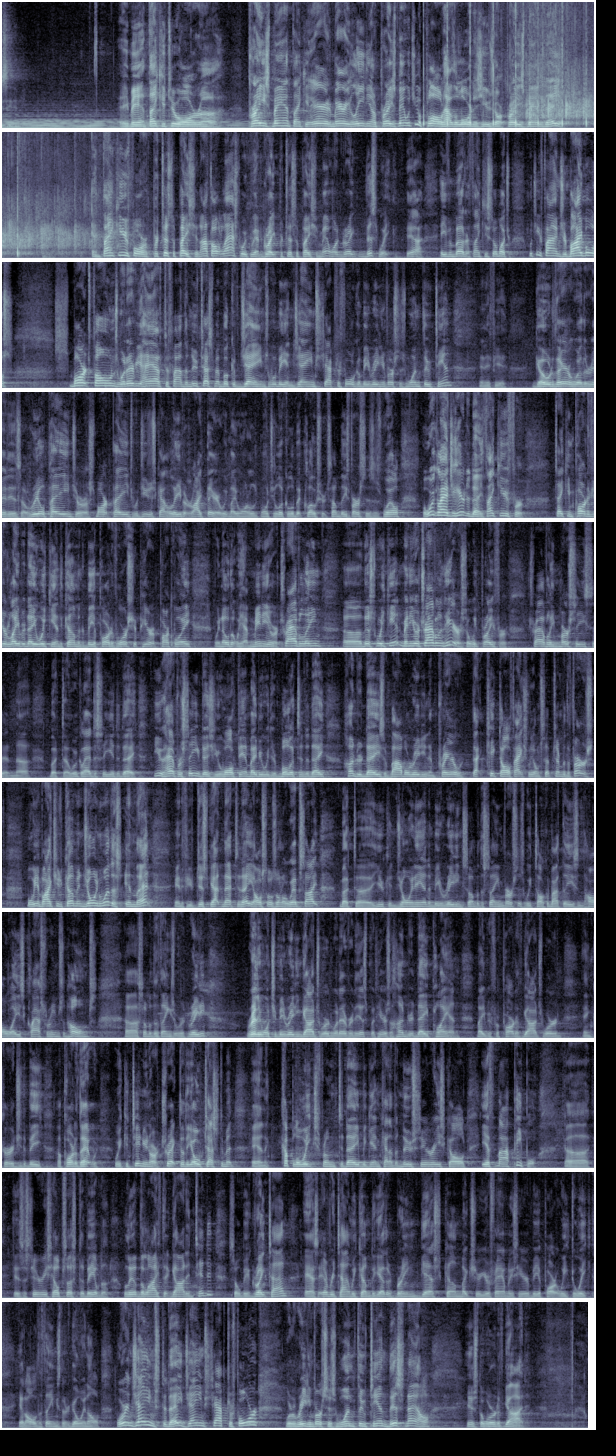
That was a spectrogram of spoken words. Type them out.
be seated. Amen. Thank you to our uh, praise band. Thank you, Aaron and Mary, leading our praise band. Would you applaud how the Lord has used our praise band today? And thank you for participation. I thought last week we had great participation. Man, what great this week. Yeah, even better. Thank you so much. Would you find your Bibles, smartphones, whatever you have to find the New Testament book of James? We'll be in James chapter 4. We're going to be reading verses 1 through 10. And if you go to there, whether it is a real page or a smart page, would you just kind of leave it right there? We may want, to, want you to look a little bit closer at some of these verses as well. But we're glad you're here today. Thank you for taking part of your Labor Day weekend to come and to be a part of worship here at Parkway. We know that we have many who are traveling uh, this weekend, many are traveling here, so we pray for traveling mercies and. Uh, but uh, we're glad to see you today. You have received, as you walked in, maybe with your bulletin today, 100 days of Bible reading and prayer. That kicked off actually on September the 1st. But we invite you to come and join with us in that. And if you've just gotten that today, also is on our website. But uh, you can join in and be reading some of the same verses. We talk about these in hallways, classrooms, and homes. Uh, some of the things that we're reading. Really want you to be reading God's Word, whatever it is. But here's a hundred day plan, maybe for part of God's Word encourage you to be a part of that. We continue in our trek to the Old Testament, and a couple of weeks from today begin kind of a new series called If My People. Uh, is a series helps us to be able to live the life that God intended. So it'll be a great time as every time we come together, bring guests, come, make sure your family's here, be a part week to week in all the things that are going on. We're in James today, James chapter 4. We're reading verses 1 through 10. This now is the Word of God.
